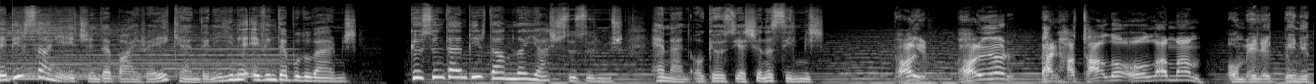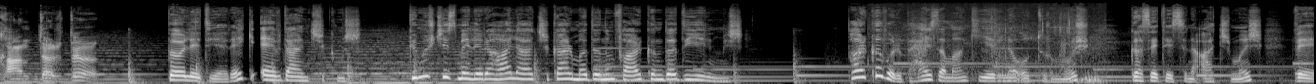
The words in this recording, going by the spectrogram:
ve bir saniye içinde Bay Ray kendini yine evinde buluvermiş. Gözünden bir damla yaş süzülmüş. Hemen o gözyaşını silmiş. Hayır, hayır. Ben hatalı olamam. O melek beni kandırdı. Böyle diyerek evden çıkmış. Gümüş çizmeleri hala çıkarmadığının farkında değilmiş. Parka varıp her zamanki yerine oturmuş, gazetesini açmış ve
